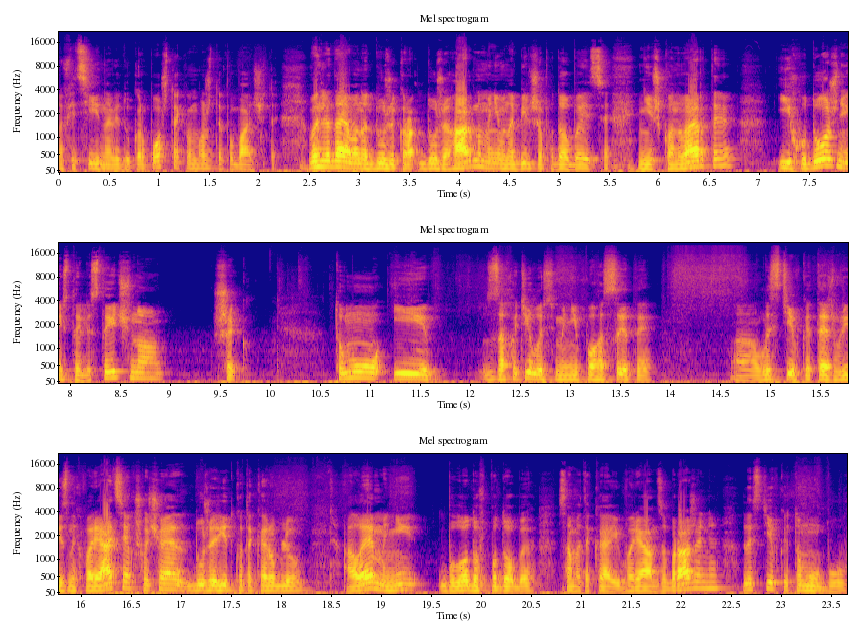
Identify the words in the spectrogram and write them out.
Офіційна від Укрпошти, як ви можете побачити. Виглядає вона дуже, дуже гарно, мені вона більше подобається, ніж конверти. І художньо, і стилістично шик. Тому і захотілося мені погасити е, листівки теж в різних варіаціях, хоча я дуже рідко таке роблю. Але мені було до вподоби саме такий варіант зображення листівки, тому був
